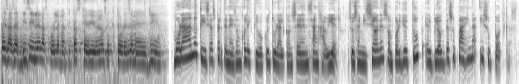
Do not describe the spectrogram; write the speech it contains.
pues hacer visibles las problemáticas que viven los sectores de Medellín. Morada Noticias pertenece a un colectivo cultural con sede en San Javier. Sus emisiones son por YouTube, el blog de su página y su podcast.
